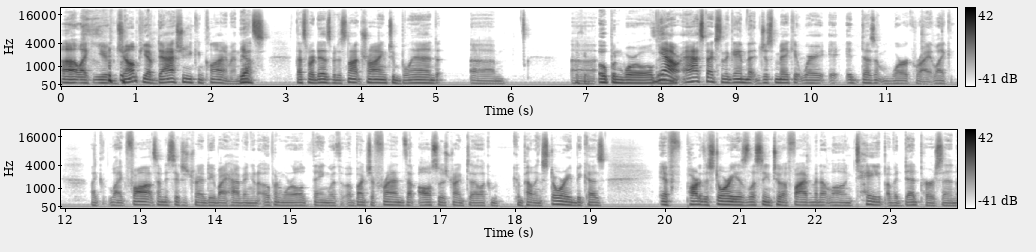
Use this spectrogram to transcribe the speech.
Uh, like you jump, you have dash, and you can climb, and Yeah. that's that's what it is. But it's not trying to blend. Um, Like an open world. yeah, and- or aspects of the game that just make it where it, it doesn't work right. Like like like Fallout 76 is trying to do by having an open world thing with a bunch of friends that also is trying to tell a com- compelling story because if part of the story is listening to a 5 minute long tape of a dead person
